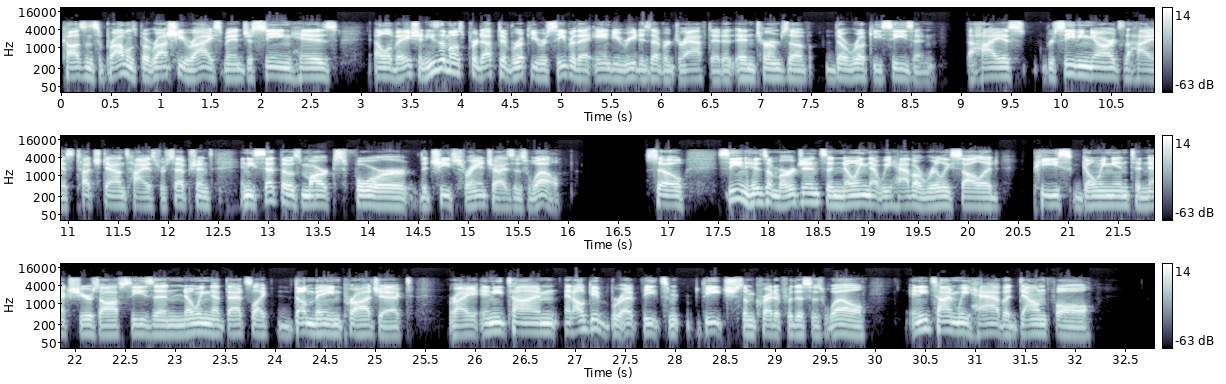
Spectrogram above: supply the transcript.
causing some problems. But Rashee Rice, man, just seeing his elevation, he's the most productive rookie receiver that Andy Reid has ever drafted in terms of the rookie season. The highest receiving yards, the highest touchdowns, highest receptions, and he set those marks for the Chiefs franchise as well. So seeing his emergence and knowing that we have a really solid piece going into next year's offseason, knowing that that's like the main project, right? Anytime, and I'll give Brett Veach some, Veach some credit for this as well. Anytime we have a downfall,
